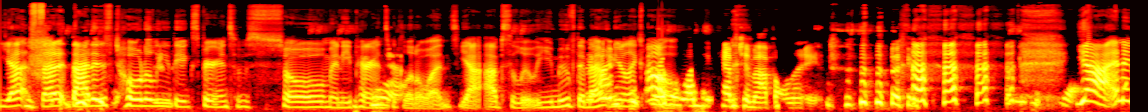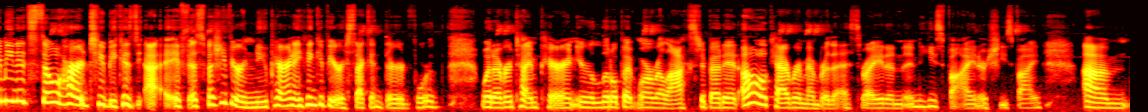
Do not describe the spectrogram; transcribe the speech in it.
Yes, that that is totally the experience of so many parents yeah. with little ones. Yeah, absolutely. You move them yeah, out, I'm and you're like, oh, the one that kept him up all night. yeah. yeah. and I mean it's so hard too because uh, if especially if you're a new parent, I think if you're a second, third, fourth, whatever time parent, you're a little bit more relaxed about it. Oh, okay, I remember this, right? And and he's fine or she's fine. Um,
